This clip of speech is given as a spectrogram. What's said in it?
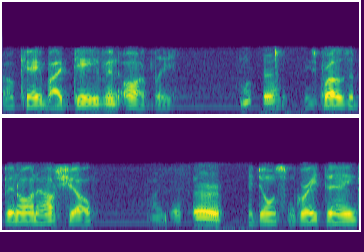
Okay, by Dave and Audley. Okay. These brothers have been on our show. Yes, sir. They're doing some great things.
